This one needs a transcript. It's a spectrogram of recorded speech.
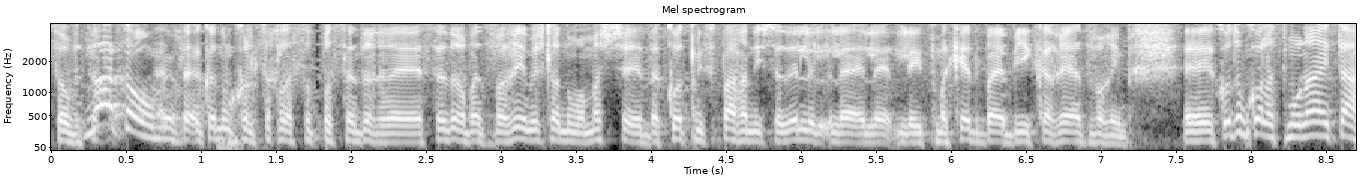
טוב, מה צריך, אתה אומר? קודם כל צריך לעשות פה סדר, אה, סדר בדברים, יש לנו ממש אה, דקות מספר, אני אשתדל ל- ל- להתמקד בעיקרי הדברים. אה, קודם כל, התמונה הייתה.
